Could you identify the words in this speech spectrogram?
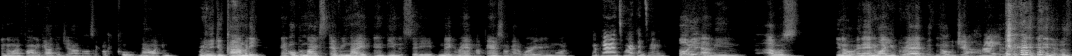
And then when I finally got the job, I was like, okay, cool. Now I can really do comedy and open mics every night and be in the city, make rent. My parents don't got to worry anymore. Your parents were concerned. Oh yeah, I mean, I was, you know, an NYU grad with no job. Right. and it was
